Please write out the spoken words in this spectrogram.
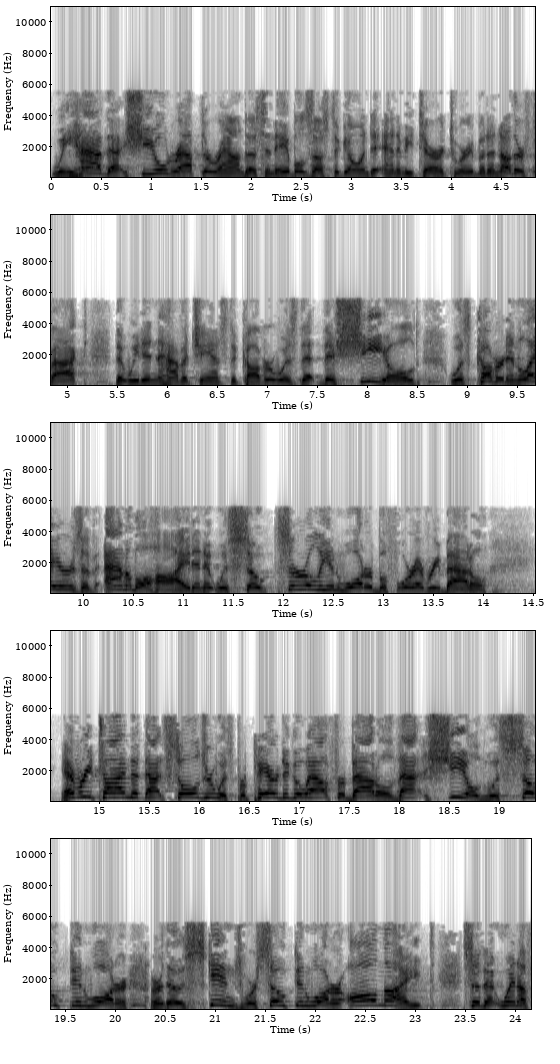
we have that shield wrapped around us enables us to go into enemy territory. But another fact that we didn't have a chance to cover was that this shield was covered in layers of animal hide and it was soaked thoroughly in water before every battle. Every time that that soldier was prepared to go out for battle, that shield was soaked in water, or those skins were soaked in water all night, so that when a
